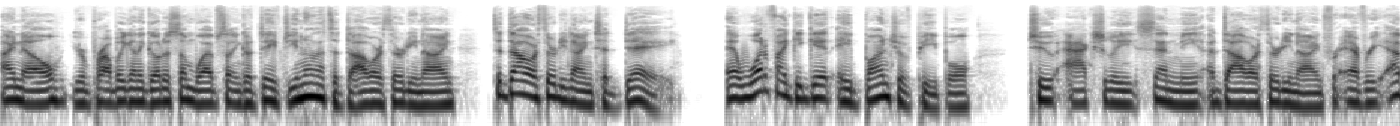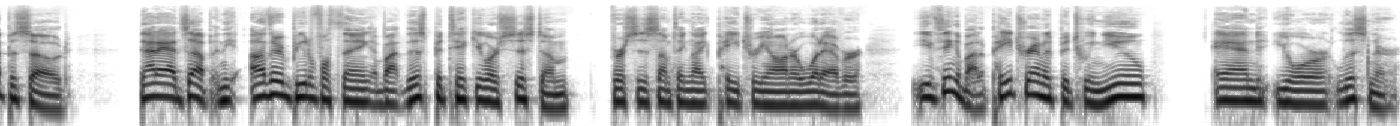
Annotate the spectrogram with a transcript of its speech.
I know you're probably going to go to some website and go, Dave, do you know that's a dollar thirty nine? It's a dollar thirty nine today. And what if I could get a bunch of people to actually send me a dollar thirty nine for every episode? That adds up. And the other beautiful thing about this particular system versus something like Patreon or whatever, you think about it. Patreon is between you and your listener.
